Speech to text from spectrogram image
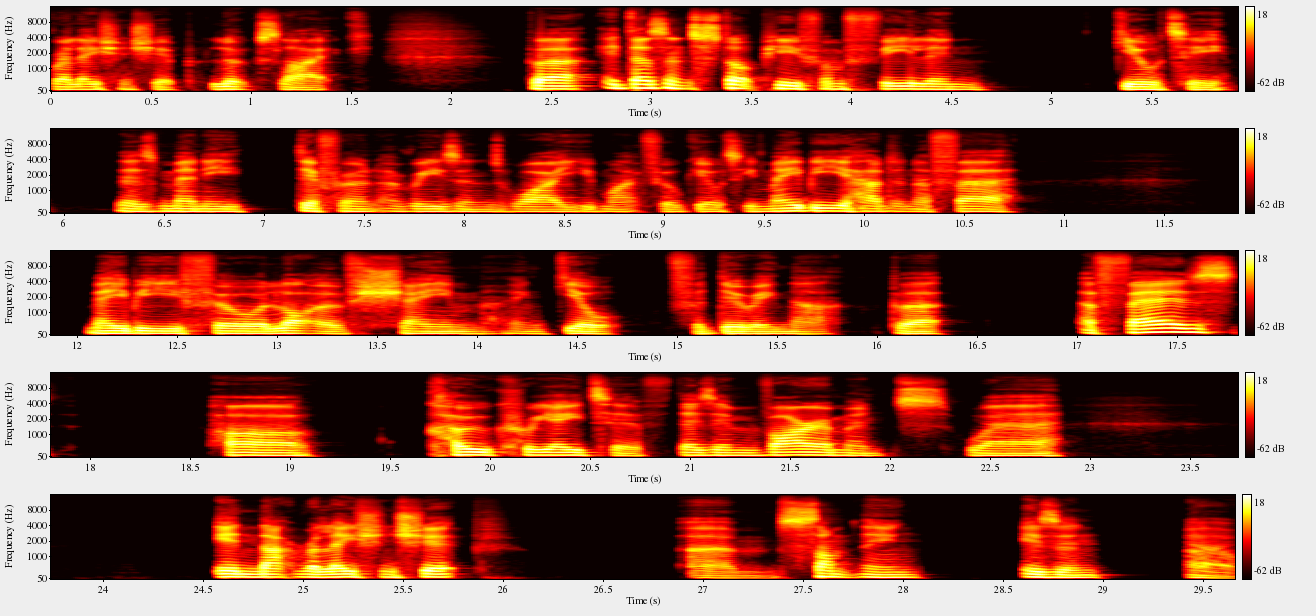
relationship looks like. But it doesn't stop you from feeling guilty. There's many different reasons why you might feel guilty. Maybe you had an affair. Maybe you feel a lot of shame and guilt for doing that. But affairs are co creative. There's environments where in that relationship, um, something isn't uh,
